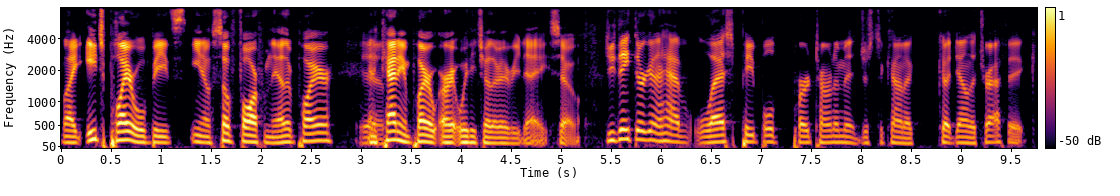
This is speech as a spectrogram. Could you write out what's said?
like each player will be you know so far from the other player, Yeah. and caddy and player are with each other every day. So Do you think they're gonna have less people per tournament just to kind of cut down the traffic?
